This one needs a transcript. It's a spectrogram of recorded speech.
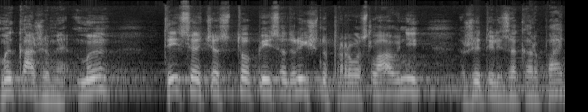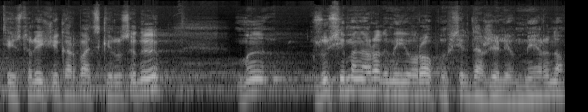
Ми кажемо, ми 1150-річно православні жителі Закарпаття, історичні карпатські русини. Ми з усіма народами Європи завжди жили мирно.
